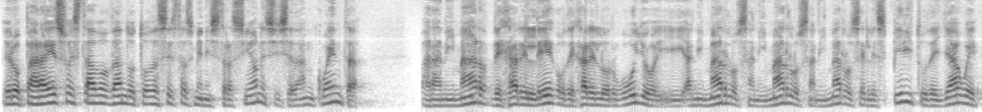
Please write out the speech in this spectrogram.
Pero para eso he estado dando todas estas ministraciones y se dan cuenta para animar, dejar el ego, dejar el orgullo y animarlos, animarlos, animarlos. El espíritu de Yahweh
